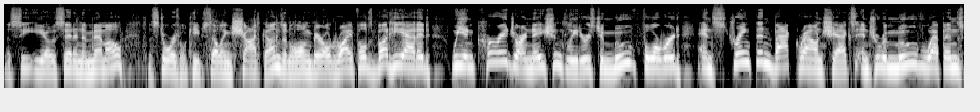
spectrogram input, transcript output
the CEO said in a memo. The stores will keep selling shotguns and long barreled rifles, but he added, We encourage our nation's leaders to move forward and strengthen background checks and to remove weapons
